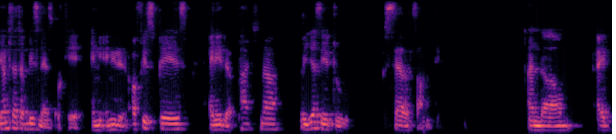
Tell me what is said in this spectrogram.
want to start a business? Okay, I need, I need an office space. I need a partner. We just need to sell something. And um, I,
